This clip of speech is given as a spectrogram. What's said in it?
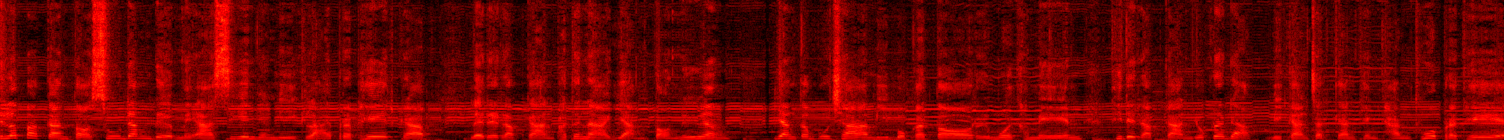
ศิลปะการต่อสู้ดั้งเดิมในอาเซียนยังมีอีกหลายประเภทครับ และได้รับการพัฒนาอย่างต่อเนื่อง อย่างกัมพูชามีโบกตอหรือมวยเขมร ที่ได้รับการยกระดับมีการจัดการแข่งขันทั่วประเทศ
